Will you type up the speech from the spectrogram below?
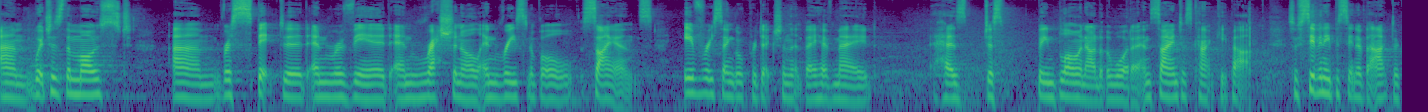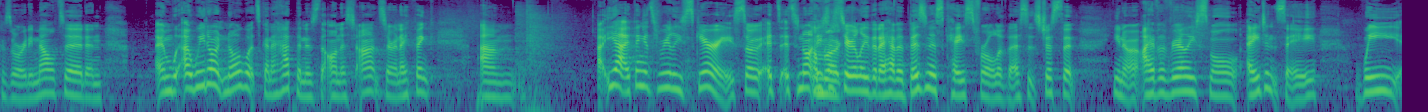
um, which is the most um, respected and revered and rational and reasonable science, every single prediction that they have made has just been blown out of the water, and scientists can't keep up. So 70% of the Arctic has already melted, and and we- we don't know what's going to happen. Is the honest answer, and I think. Um, uh, yeah, I think it's really scary. So it's, it's not I'm like- necessarily that I have a business case for all of this. It's just that, you know, I have a really small agency. We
